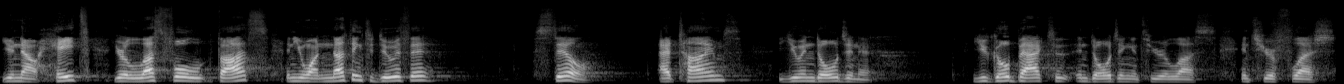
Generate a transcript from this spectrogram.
you now hate your lustful thoughts and you want nothing to do with it. Still, at times, you indulge in it. You go back to indulging into your lusts, into your flesh.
